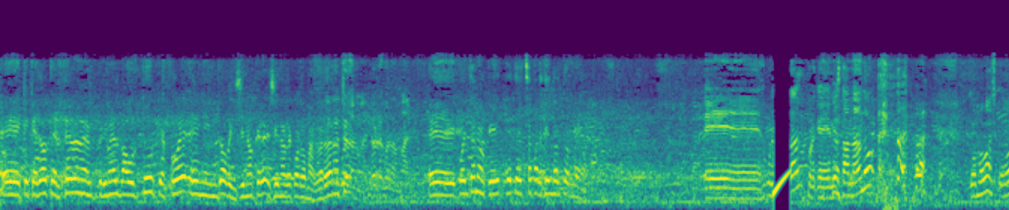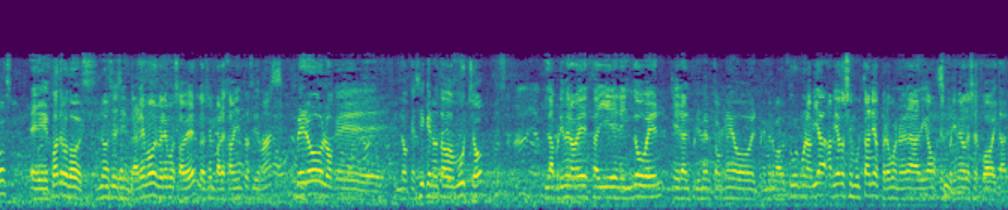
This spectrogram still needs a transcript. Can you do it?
eh, que quedó tercero en el primer Baul Tour que fue en Indovin, si no, si no recuerdo mal, ¿verdad No Nacho? recuerdo mal, no recuerdo mal. Eh, cuéntanos, ¿qué, qué te está pareciendo el torneo? Eh, una porque me están dando. ¿Cómo vas? ¿Cómo vas? Eh, 4-2. No sé si entraremos, veremos a ver los emparejamientos y demás. Pero lo que, lo que sí que he notado mucho, la primera vez allí en Eindhoven era el primer torneo, el primer Tour. Bueno, había, había dos simultáneos, pero bueno, era digamos el primero que se jugaba y tal.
